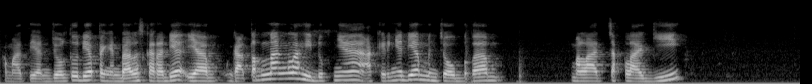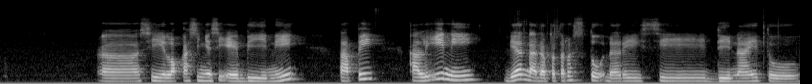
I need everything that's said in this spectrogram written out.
kematian Joel tuh dia pengen balas karena dia ya nggak tenang lah hidupnya akhirnya dia mencoba melacak lagi uh, si lokasinya si Ebi ini, tapi kali ini dia nggak dapat restu dari si Dina itu.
